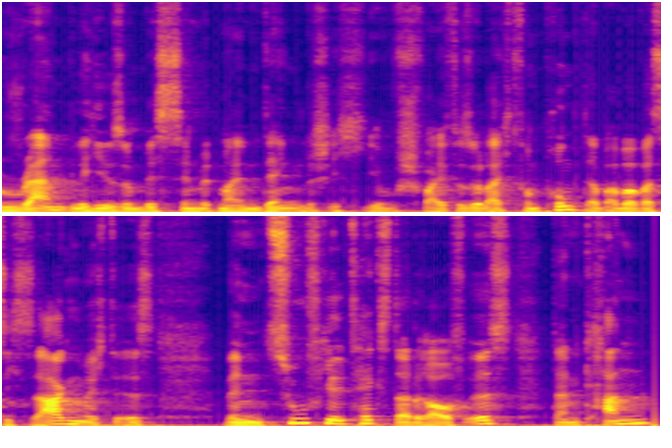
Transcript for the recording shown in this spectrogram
ramble hier so ein bisschen mit meinem Denglisch, ich schweife so leicht vom Punkt ab, aber was ich sagen möchte ist, wenn zu viel Text da drauf ist, dann kann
